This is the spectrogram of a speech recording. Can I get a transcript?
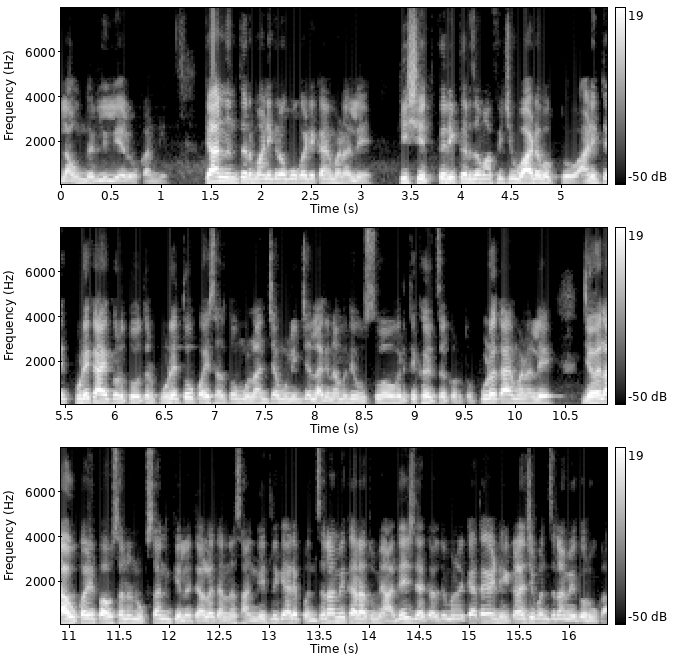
लावून धरलेली आहे लोकांनी. त्यानंतर माणिकराव कोकाटे काय म्हणाले? की शेतकरी कर्जमाफीची वाढ बघतो आणि ते पुढे काय करतो तर पुढे तो पैसा तो मुलांच्या मुलींच्या लग्नामध्ये उत्सवावरती खर्च करतो. पुढे काय म्हणाले? ज्यावेळेला अवकाळी पावसानं नुकसान केलं त्यावेळेला त्यांना सांगितलं की अरे पंचनामे करा तुम्ही आदेश द्या. त्यावेळेला ते म्हणाले की आता काय ढेकळाचे पंचनामे करू का?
